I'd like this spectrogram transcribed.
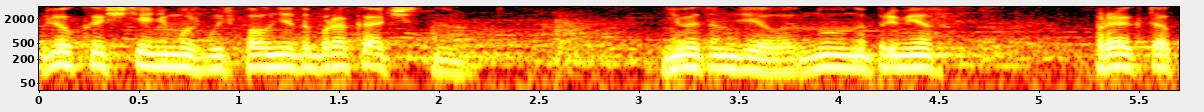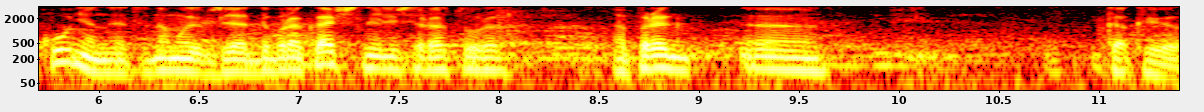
Легкое чтение может быть вполне доброкачественным. Не в этом дело. Ну, например, проект Акунин – это, на мой взгляд, доброкачественная литература. А проект, э, как ее,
